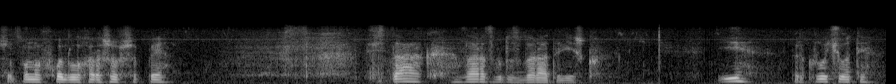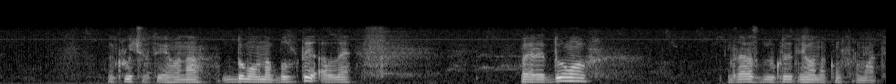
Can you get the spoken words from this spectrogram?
щоб воно входило хорошо в шипи. Так, зараз буду збирати ліжко. І прикручувати, викручувати його на... Думав на болти, але передумав. Зараз буду крутити його на конформати.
